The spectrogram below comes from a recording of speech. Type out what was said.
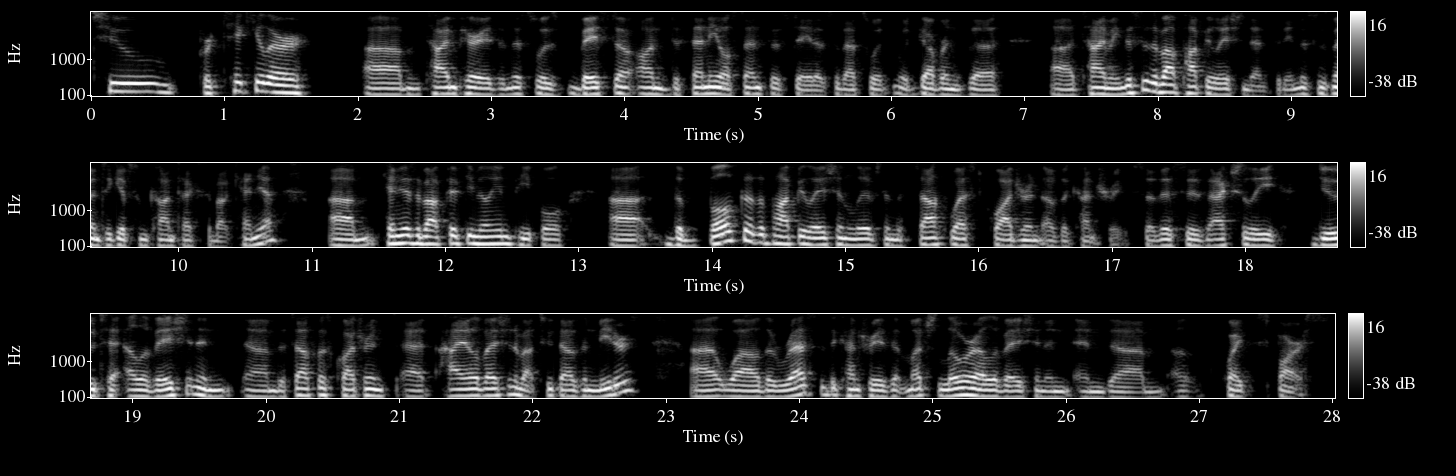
two particular um, time periods, and this was based on decennial census data. So that's what, what governs the uh, timing. This is about population density, and this is meant to give some context about Kenya. Um, Kenya is about 50 million people. Uh, the bulk of the population lives in the southwest quadrant of the country. So this is actually due to elevation, and um, the southwest quadrant's at high elevation, about 2,000 meters, uh, while the rest of the country is at much lower elevation and, and um, uh, quite sparse.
